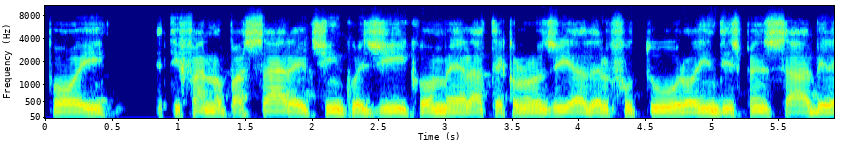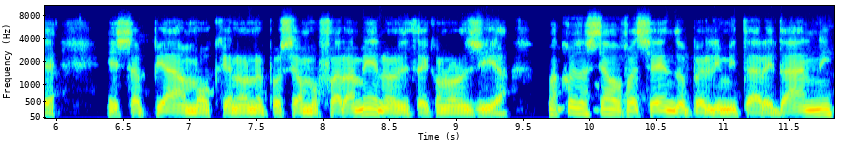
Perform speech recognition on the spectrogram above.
poi ti fanno passare il 5G come la tecnologia del futuro indispensabile e sappiamo che non ne possiamo fare a meno di tecnologia. Ma cosa stiamo facendo per limitare i danni?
